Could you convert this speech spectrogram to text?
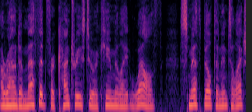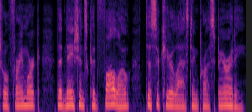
around a method for countries to accumulate wealth, Smith built an intellectual framework that nations could follow to secure lasting prosperity.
